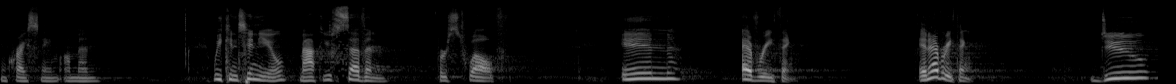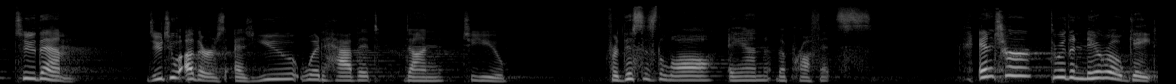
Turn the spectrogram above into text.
In Christ's name, amen. We continue, Matthew 7, verse 12. In everything, in everything, do to them, do to others as you would have it done to you. For this is the law and the prophets. Enter through the narrow gate,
